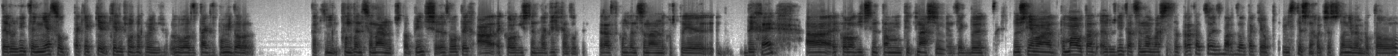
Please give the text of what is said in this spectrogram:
te różnice nie są tak jak kiedyś można powiedzieć, było, że tak, że pomidor taki konwencjonalny to 5 zł, a ekologiczny 20 zł. Teraz konwencjonalny kosztuje dychę, a ekologiczny tam 15, więc jakby no już nie ma, pomału ta różnica cenowa się zatraca, co jest bardzo takie optymistyczne, chociaż no nie wiem, bo to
